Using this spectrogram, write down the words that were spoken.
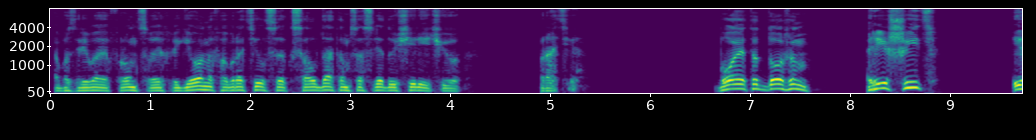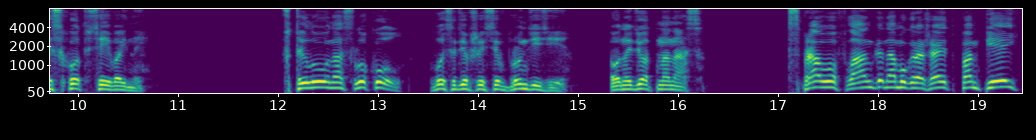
обозревая фронт своих легионов, обратился к солдатам со следующей речью. «Братья, бой этот должен решить исход всей войны. В тылу у нас Лукул, высадившийся в Брундизии. Он идет на нас. С правого фланга нам угрожает Помпей,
